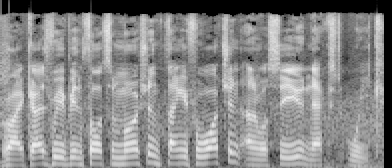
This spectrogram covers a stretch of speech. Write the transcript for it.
Right, guys, we've been Thoughts in Motion. Thank you for watching, and we'll see you next week.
